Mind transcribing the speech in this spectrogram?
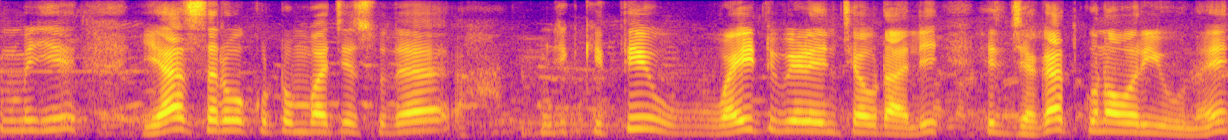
म्हणजे या सर्व कुटुंबाचे सुद्धा म्हणजे किती वाईट वेळ यांच्यावर आली हे जगात कुणावर येऊ नये.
